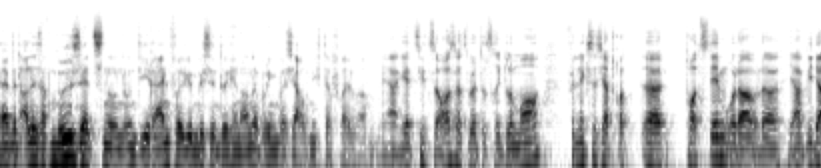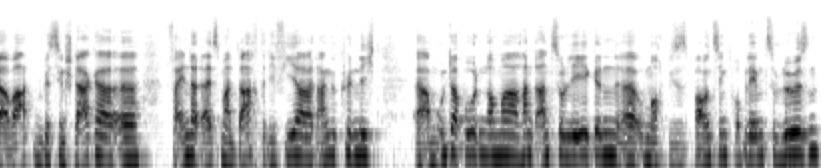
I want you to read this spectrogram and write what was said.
er wird alles auf Null setzen und, und die Reihenfolge ein bisschen durcheinander bringen, was ja auch nicht der Fall war. Ja, jetzt sieht es so aus, als wird das Reglement für nächstes Jahr trot, äh, trotzdem oder, oder ja, wieder erwarten ein bisschen stärker äh, verändert, als man dachte. Die FIA hat angekündigt, äh, am Unterboden nochmal Hand anzulegen, äh, um auch dieses Bouncing-Problem zu lösen.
